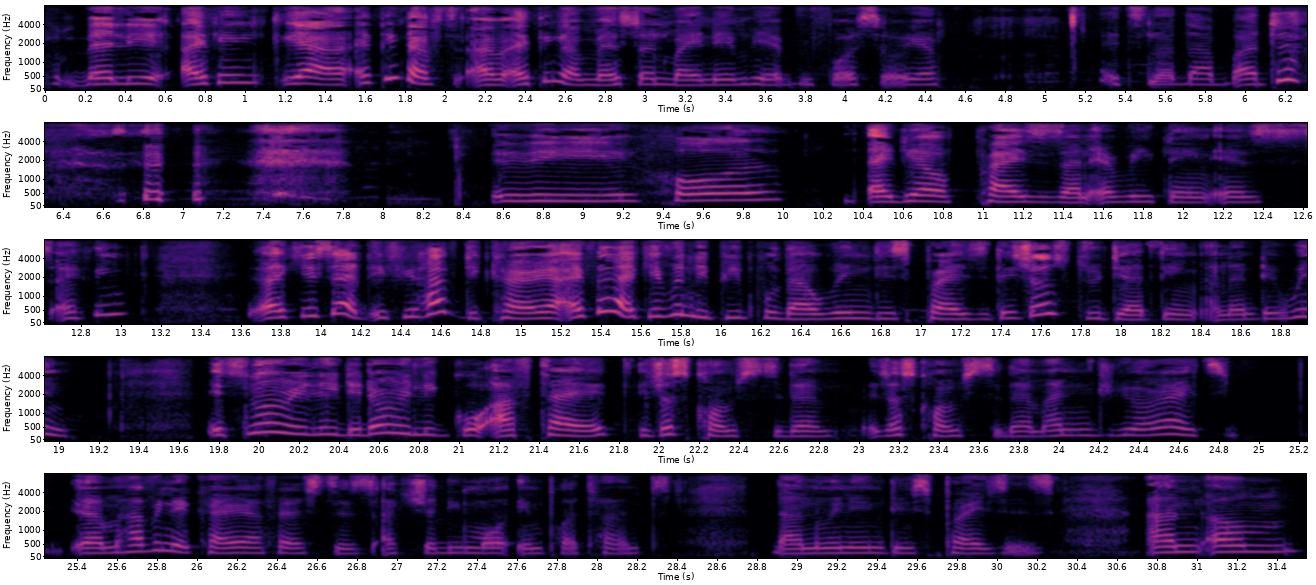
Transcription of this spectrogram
Belly, I think, yeah, I think I've, I think I've mentioned my name here before, so yeah, it's not that bad. the whole idea of prizes and everything is, I think, like you said, if you have the career, I feel like even the people that win these prizes, they just do their thing and then they win. It's not really, they don't really go after it. It just comes to them. It just comes to them. And you're right. Um, having a career first is actually more important than winning these prizes. And um,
